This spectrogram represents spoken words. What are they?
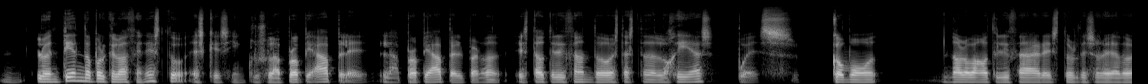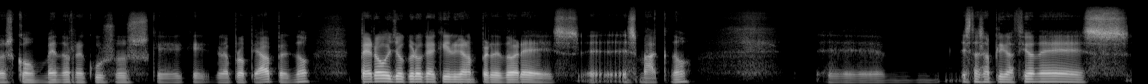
Mm, lo entiendo porque lo hacen esto, es que si incluso la propia Apple, la propia Apple, perdón, está utilizando estas tecnologías, pues como no lo van a utilizar estos desarrolladores con menos recursos que, la propia Apple, ¿no? Pero yo creo que aquí el gran perdedor es, eh, Mac, ¿no? Eh, estas aplicaciones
